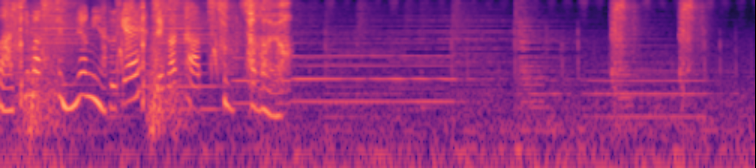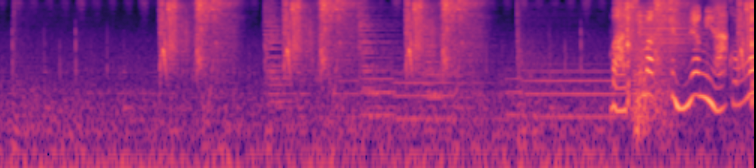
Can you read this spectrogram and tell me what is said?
마지막 증명이야. 그게 내가 다숨 참아요. 마지막 증명이야. 군무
